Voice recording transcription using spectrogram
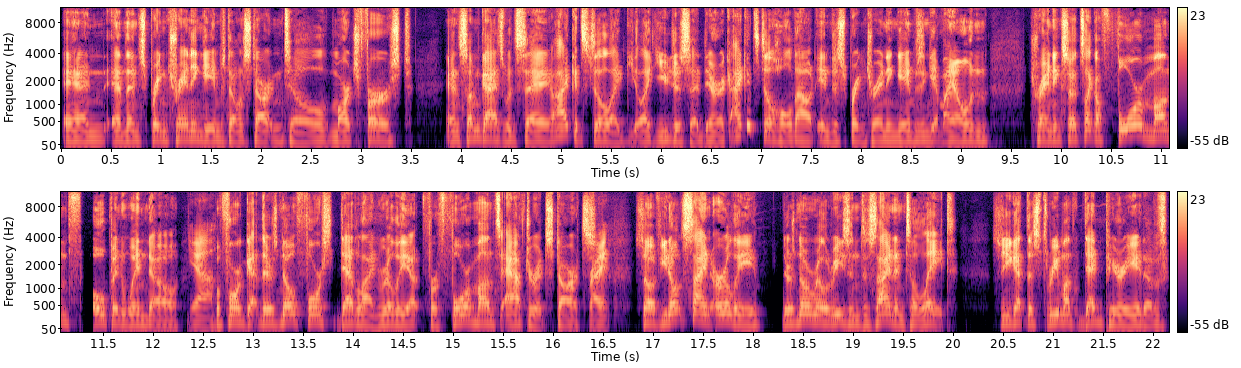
and and then spring training games don't start until March 1st. And some guys would say, I could still like like you just said, Derek, I could still hold out into spring training games and get my own training. So it's like a four month open window. Yeah. Before get, there's no forced deadline really uh, for four months after it starts. Right. So if you don't sign early, there's no real reason to sign until late. So you got this three month dead period of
